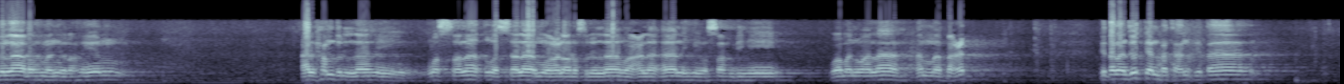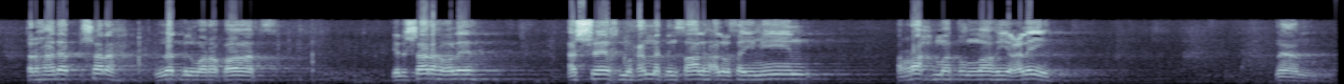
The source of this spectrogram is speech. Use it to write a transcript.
Bismillahirrahmanirrahim. Alhamdulillah wassalatu wassalamu ala Rasulillah wa ala alihi wa sahbihi wa man walah amma ba'd. Kita lanjutkan bacaan kita terhadap syarah Nadbil Waraqat yang disyarah oleh Asy-Syaikh Muhammad bin Shalih Al-Utsaimin rahmatullahi alaih. Naam.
